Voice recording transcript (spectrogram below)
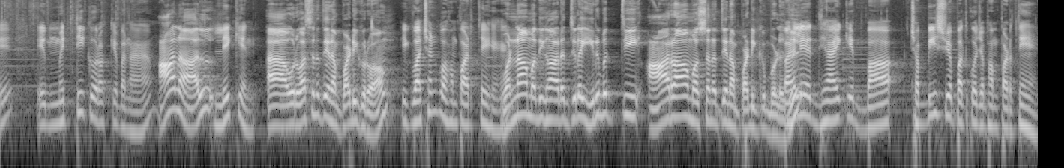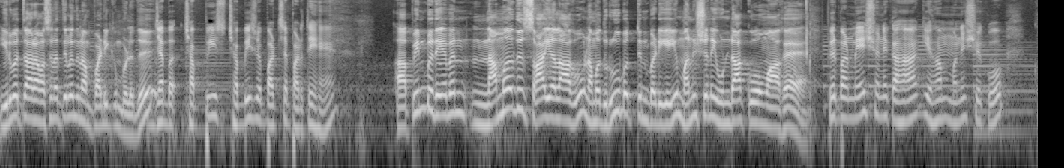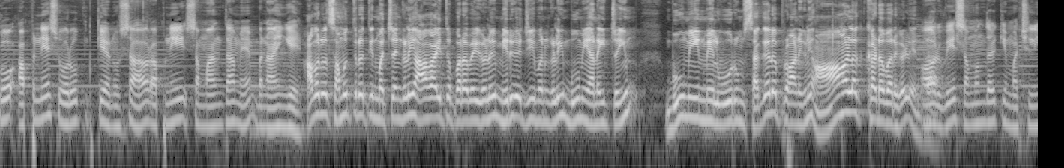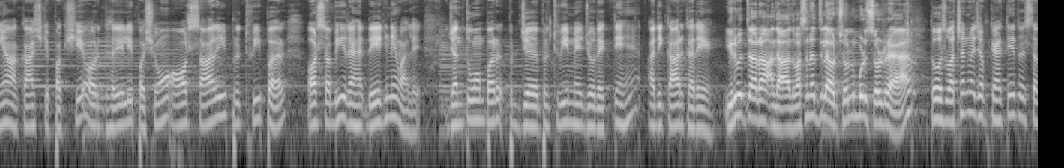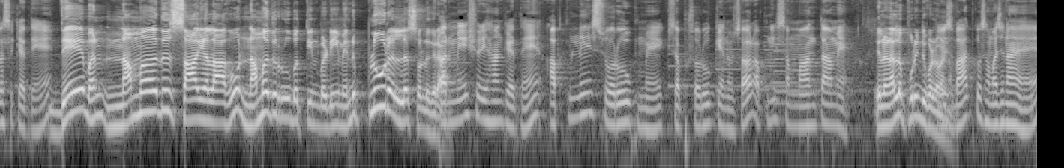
एक मिट्टी को रख के बनाया ஆனால் लेकिन ஆஹ், ஒரு வசனத்தை நாம் படிக்கிறோம் एक वचन को हम पढ़ते हैं ஒண்ணாம் அதிகாரத்திலே இருபத்தி ஆறாம் வசனத்தை நாம் படிக்கும் பொழுது पहले अध्याय के बा छब्बीसवें पद को जब हम पढ़ते हैं இருபத்தாறாம் வசனத்திலிருந்து நாம் படிக்கும் பொழுது जब छब्बीस छब्बीसवें पद से पढ़ते हैं ஆஹ், பின்பு தேவன் நமது சாயலாகவும் நமது ரூபத்தின்படியையும் மனுஷனை உண்டாக்குவோமாக फिर परमेश्वर ने कहा कि हम मनुष्य को को अपने स्वरूप के अनुसार अपनी समानता में बनाएंगे அவர்கள் சமுத்திரத்தின் மச்சங்களையும் ஆகாயத்து பறவைகளையும் மிருக ஜீவன்களையும் பூமி அனைத்தையும் பூமியின் மேல் ஊறும் சகல பிராணிகளையும் ஆழக்கடவர்கள் என்றார் और वे समुद्र की मछलियां आकाश के पक्षी और घरेलू पशुओं और सारी पृथ्वी पर और सभी रह रेगने वाले जंतुओं पर ज- पृथ्वी में जो रेखते हैं अधिकार करें இருபத்தாறாம் அந்த அந்த வசனத்தில் அவர் சொல்லும்போது சொல்றார் तो उस वचन में जब कहते हैं तो इस तरह से कहते हैं தேவன் நமது சாயலாகவும் நமது ரூபத்தின்படியும் என்று ப்ளூரல்ல சொல்லுகிறார் परमेश्वर यहाँ कहते हैं अपने स्वरूप में सब स्वरूप के अनुसार अपनी समानता में இதுல நல்லா புரிந்து கொள்ள तो வேண்டும் इस बात को समझना है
